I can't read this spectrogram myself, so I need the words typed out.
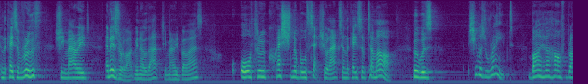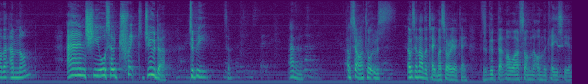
In the case of Ruth, she married an Israelite, we know that. She married Boaz. Or through questionable sexual acts in the case of Tamar, who was, she was raped by her half brother Amnon. And she also tricked Judah to be. Oh, sorry, I thought it was. Oh, it was another Tamar. Sorry, okay. It's a good that my wife's on the, on the case here.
